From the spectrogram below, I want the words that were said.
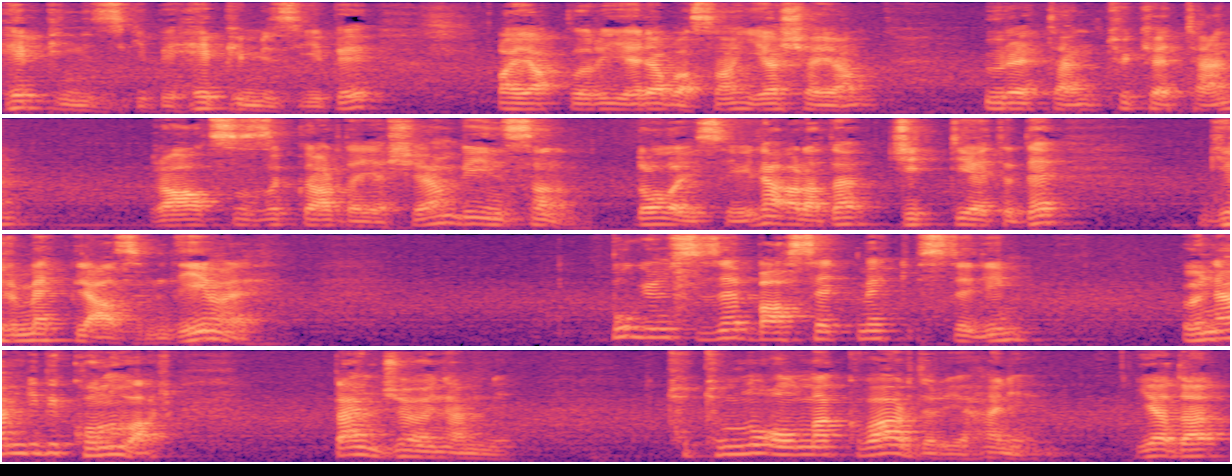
hepiniz gibi, hepimiz gibi ayakları yere basan, yaşayan, üreten, tüketen, rahatsızlıklarda yaşayan bir insanım. Dolayısıyla arada ciddiyete de girmek lazım değil mi? Bugün size bahsetmek istediğim önemli bir konu var. Bence önemli. Tutumlu olmak vardır ya hani ya da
